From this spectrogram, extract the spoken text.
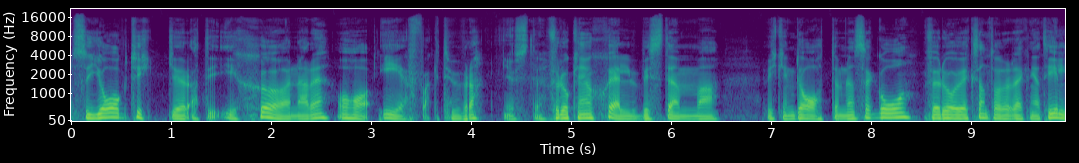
så jag tycker att det är skönare att ha e-faktura. För då kan jag själv bestämma vilken datum den ska gå. För du har ju x antal räkningar till.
